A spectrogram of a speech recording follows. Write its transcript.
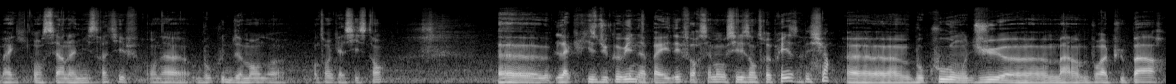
bah, qui concernent l'administratif on a beaucoup de demandes en tant qu'assistant euh, la crise du Covid n'a pas aidé forcément aussi les entreprises. Bien sûr. Euh, beaucoup ont dû, euh, bah, pour la plupart,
